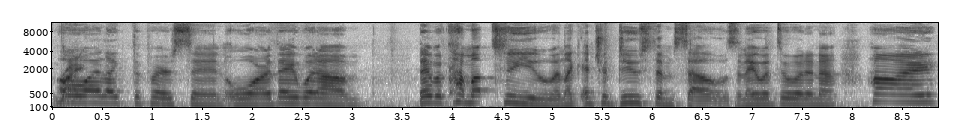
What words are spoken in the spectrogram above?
Right. oh, I like the person, or they would um they would come up to you and like introduce themselves, and they would do it in a hi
